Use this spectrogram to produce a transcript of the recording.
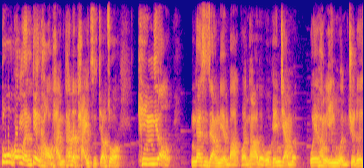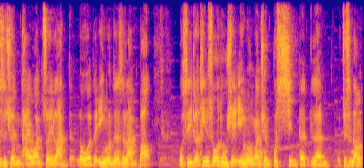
多功能电烤盘，它的牌子叫做 Kingo，应该是这样念吧？管他的，我跟你讲嘛，微胖英文绝对是全台湾最烂的，我的英文真的是烂爆。我是一个听说读写英文完全不行的人，我就是那种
